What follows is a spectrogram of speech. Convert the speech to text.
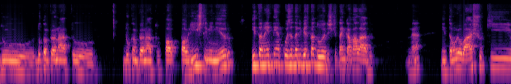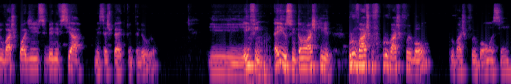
do, do campeonato do campeonato paulista e mineiro e também tem a coisa da Libertadores que está encavalado, né? Então eu acho que o Vasco pode se beneficiar nesse aspecto, entendeu? E enfim é isso. Então eu acho que para o Vasco pro Vasco foi bom, para o Vasco foi bom assim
